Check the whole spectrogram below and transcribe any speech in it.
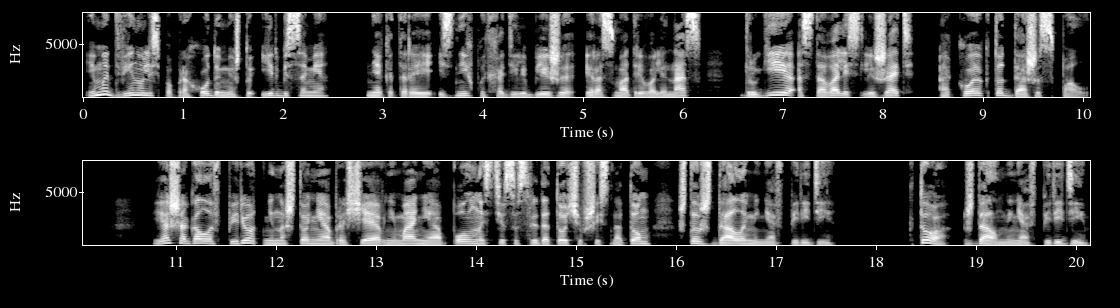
И мы двинулись по проходу между ирбисами. Некоторые из них подходили ближе и рассматривали нас, другие оставались лежать, а кое-кто даже спал. Я шагала вперед, ни на что не обращая внимания, а полностью сосредоточившись на том, что ждало меня впереди. Кто ждал меня впереди?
